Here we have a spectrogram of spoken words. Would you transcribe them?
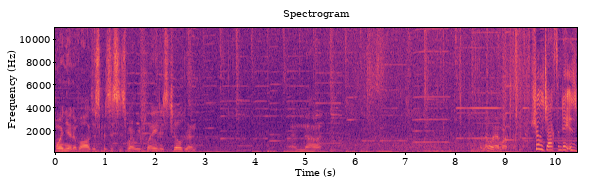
poignant of all, just because this is where we played as children. And uh, hello, Emma. Shirley Jackson Day is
